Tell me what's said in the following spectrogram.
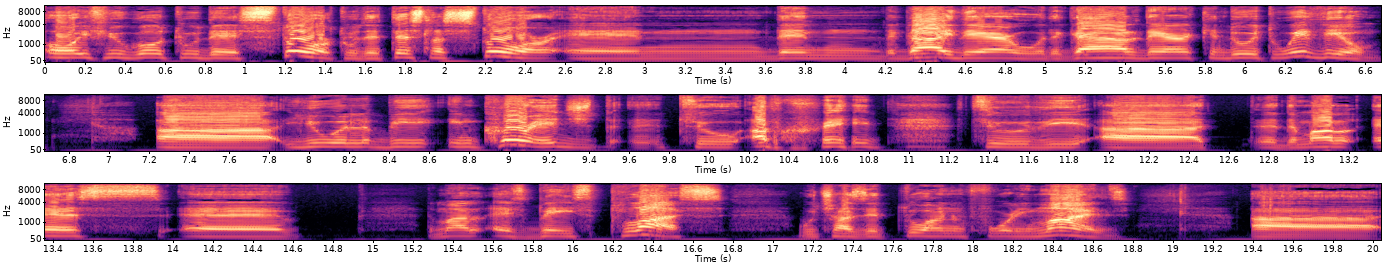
or if you go to the store to the tesla store and then the guy there or the gal there can do it with you. Uh, you will be encouraged to upgrade to the uh, the Model S uh, the Model S Base Plus, which has a 240 miles. Uh,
